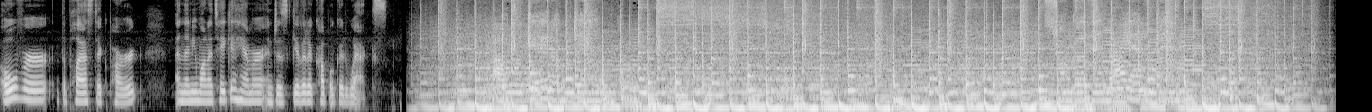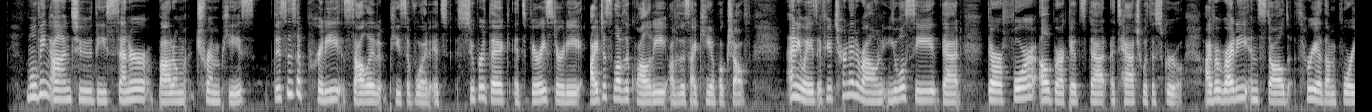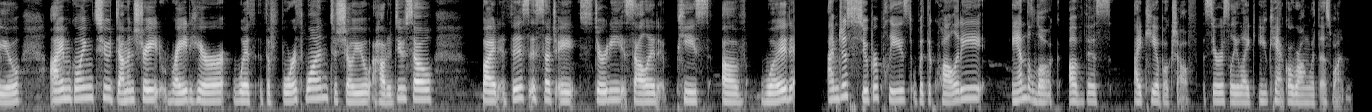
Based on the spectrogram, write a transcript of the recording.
over the plastic part and then you want to take a hammer and just give it a couple good whacks. Moving on to the center bottom trim piece. This is a pretty solid piece of wood. It's super thick. It's very sturdy. I just love the quality of this IKEA bookshelf. Anyways, if you turn it around, you will see that there are four L brackets that attach with a screw. I've already installed three of them for you. I'm going to demonstrate right here with the fourth one to show you how to do so. But this is such a sturdy, solid piece of wood. I'm just super pleased with the quality and the look of this IKEA bookshelf. Seriously, like you can't go wrong with this one.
